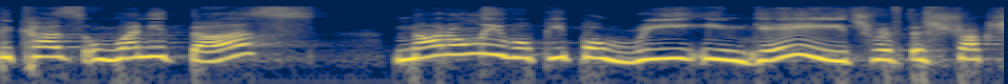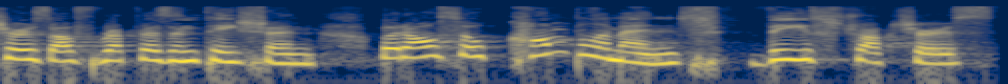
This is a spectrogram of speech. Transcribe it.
Because when it does, not only will people re-engage with the structures of representation, but also complement these structures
